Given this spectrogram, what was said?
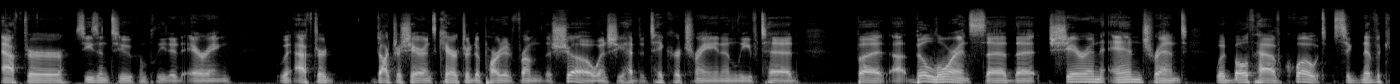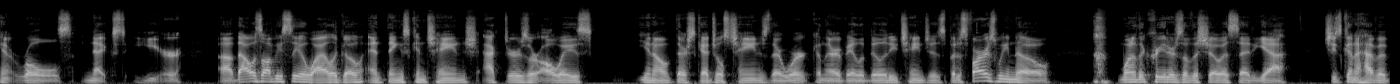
after season two completed airing, after Dr. Sharon's character departed from the show when she had to take her train and leave Ted. But uh, Bill Lawrence said that Sharon and Trent would both have, quote, significant roles next year. Uh, that was obviously a while ago, and things can change. Actors are always, you know, their schedules change, their work and their availability changes. But as far as we know, one of the creators of the show has said, yeah, she's going to have a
